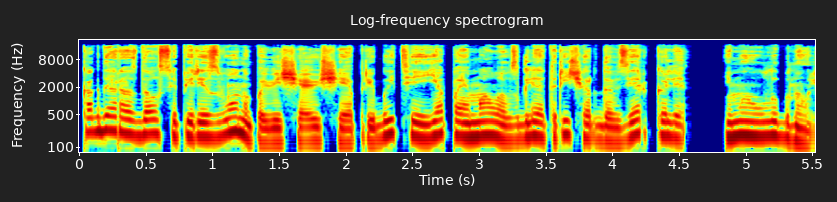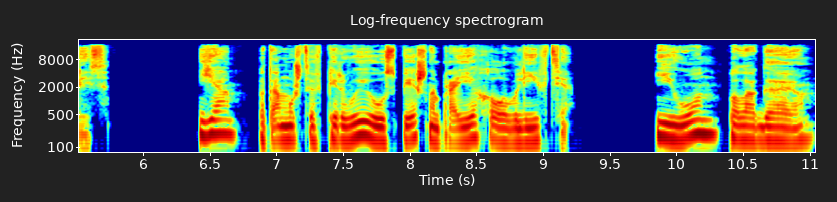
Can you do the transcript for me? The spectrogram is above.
Когда раздался перезвон, оповещающий о прибытии, я поймала взгляд Ричарда в зеркале, и мы улыбнулись. Я, потому что впервые успешно проехала в лифте. И он, полагаю,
